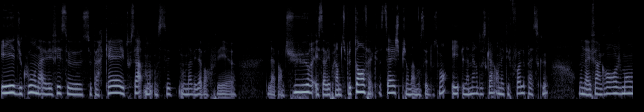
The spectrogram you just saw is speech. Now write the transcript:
Et du coup, on avait fait ce, parquet et tout ça. On avait d'abord fait la peinture et ça avait pris un petit peu de temps, fallait que ça sèche, puis on avançait doucement. Et la mère d'Oscar en était folle parce que on avait fait un grand rangement,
